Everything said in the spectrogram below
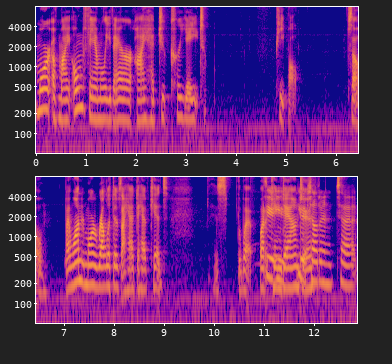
more of my own family there, I had to create people. So if I wanted more relatives, I had to have kids. Is what, what So it you- came you, down you to. had children to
